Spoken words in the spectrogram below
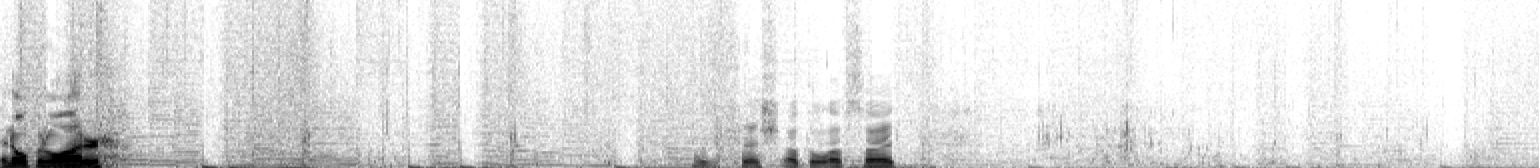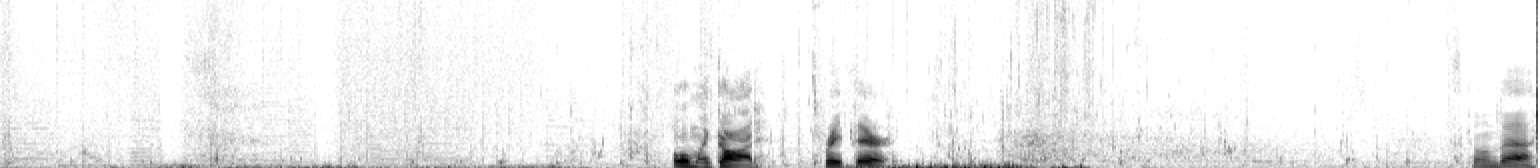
in open water. There's a fish out the left side. Oh my God, it's right there. Coming back.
